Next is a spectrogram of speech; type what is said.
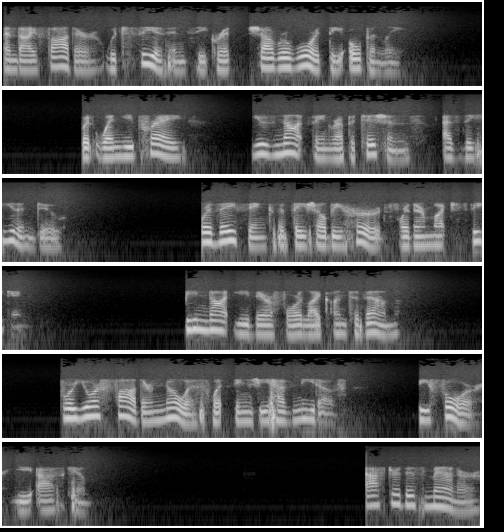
And thy Father which seeth in secret shall reward thee openly. But when ye pray, use not vain repetitions, as the heathen do, for they think that they shall be heard for their much speaking. Be not ye therefore like unto them. For your Father knoweth what things ye have need of, before ye ask him. After this manner,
